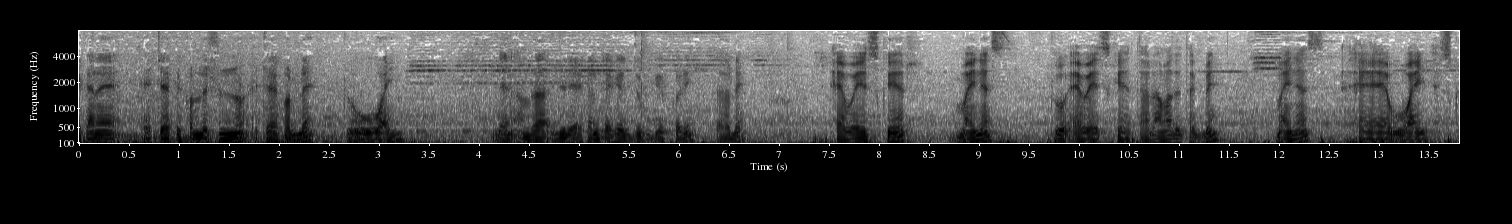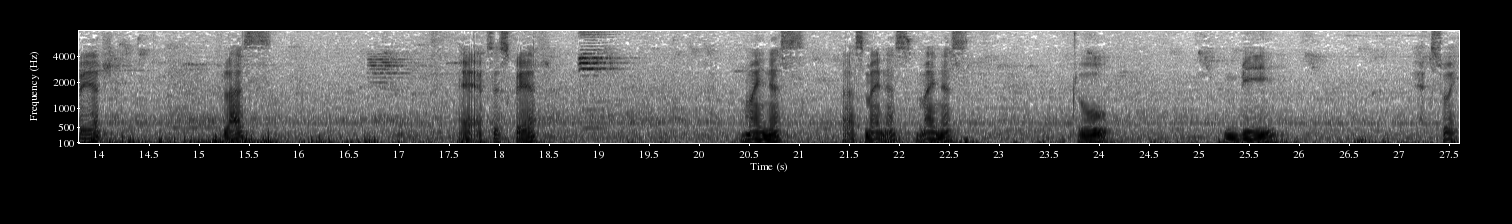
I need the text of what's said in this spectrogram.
এখানে এটাকে করলে শূন্য? এটা করলে টু ওয়াই দেন আমরা যদি এখান থেকে যোগ বিয়োগ করি, তাহলে a y square minus two a y square তাহলে আমাদের থাকবে minus a y square plus a x square minus plus minus minus b x y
